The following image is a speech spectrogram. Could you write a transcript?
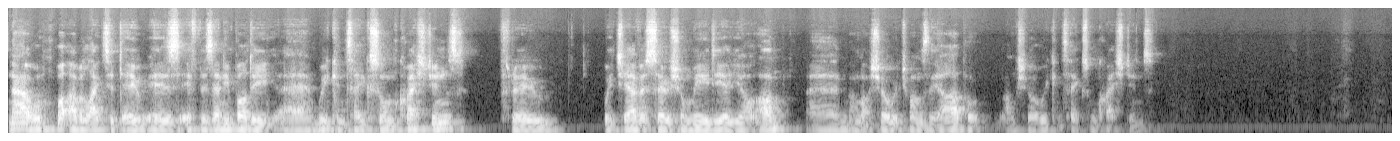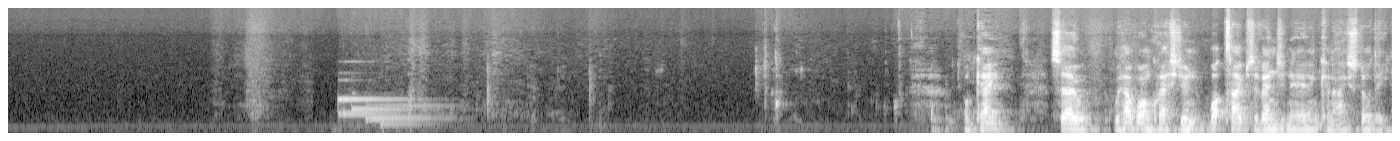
Now, what I would like to do is if there's anybody, uh, we can take some questions through whichever social media you're on. Um, I'm not sure which ones they are, but I'm sure we can take some questions. Okay, so we have one question. What types of engineering can I study?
